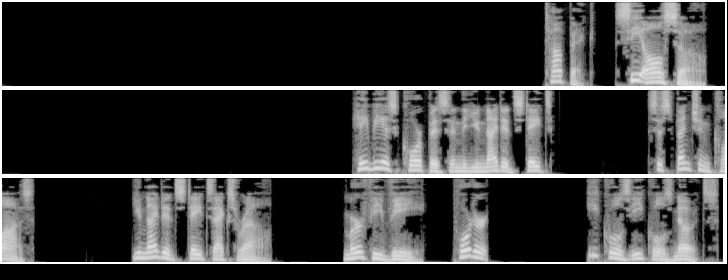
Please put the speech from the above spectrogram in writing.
See also Habeas corpus in the United States Suspension clause United States ex rel. Murphy v. Porter Notes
